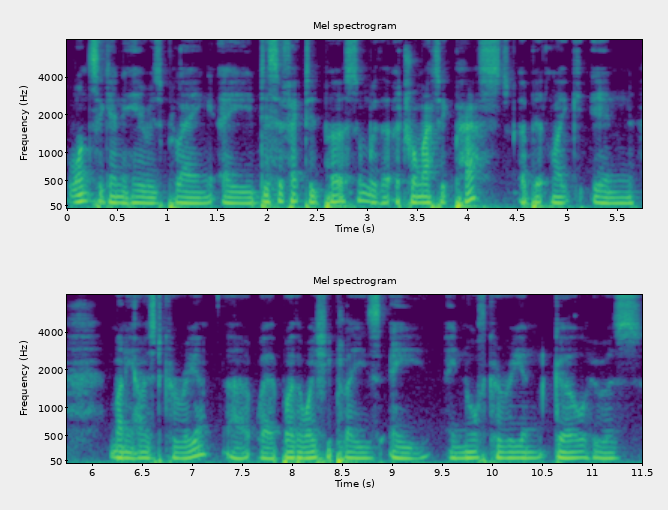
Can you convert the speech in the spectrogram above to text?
once again here is playing a disaffected person with a, a traumatic past, a bit like in Money Heist Korea, uh, where, by the way, she plays a, a North Korean girl who has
